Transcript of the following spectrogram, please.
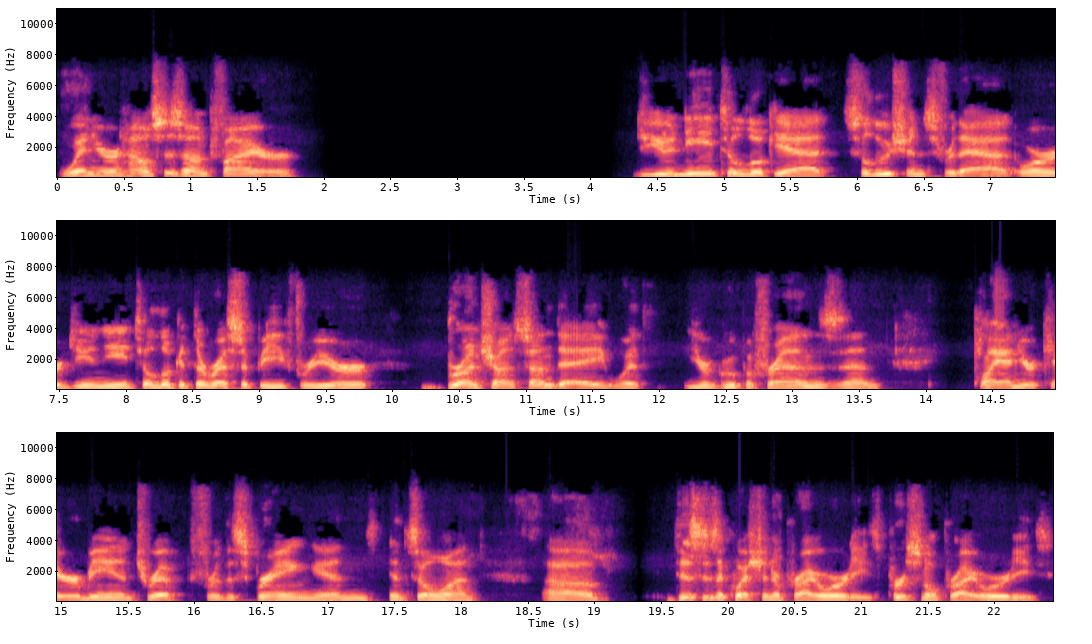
when your house is on fire, do you need to look at solutions for that, or do you need to look at the recipe for your brunch on Sunday with your group of friends and plan your Caribbean trip for the spring and and so on? Uh, this is a question of priorities, personal priorities.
